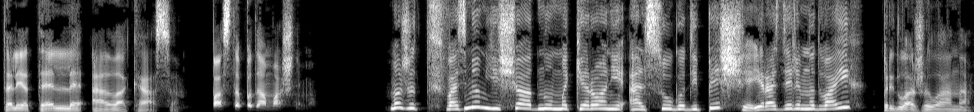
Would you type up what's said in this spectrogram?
тальятелле алла касса, паста по-домашнему. «Может, возьмем еще одну макарони аль суго ди пеще и разделим на двоих?» — предложила она.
